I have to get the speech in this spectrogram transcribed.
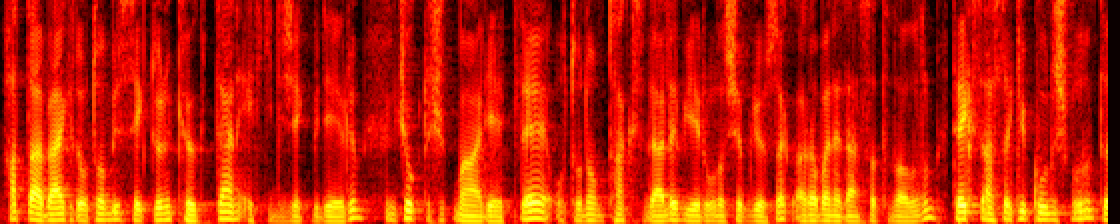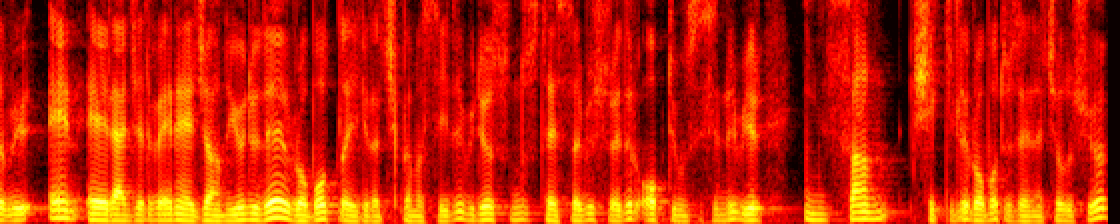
Hatta belki de otomobil sektörünü kökten etkileyecek bir devrim. Çünkü çok düşük maliyetle otonom taksilerle bir yere ulaşabiliyorsak araba neden satın alalım? Texas'taki konuşmanın tabii en eğlenceli ve en heyecanlı yönü de robotla ilgili açıklamasıydı. Biliyorsunuz Tesla bir süredir Optimus isimli bir insan şekilli robot üzerine çalışıyor.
